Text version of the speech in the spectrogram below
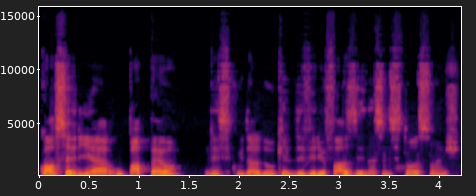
Qual seria o papel desse cuidador? Que ele deveria fazer nessas situações?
